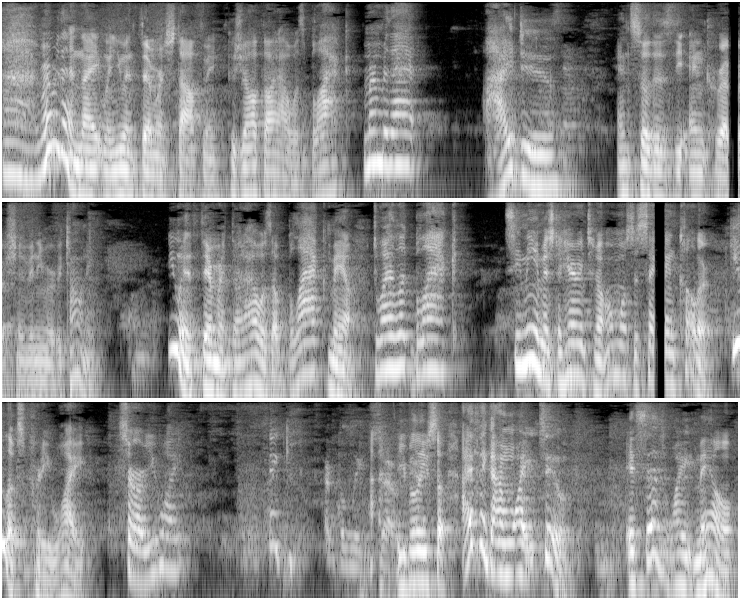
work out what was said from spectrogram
Remember that night when you and Thimmer stopped me because y'all thought I was black? Remember that? I do. And so does the end corruption of Indian River County. You and Thimmer thought I was a black male. Do I look black? See, me and Mr. Harrington are almost the same color. He looks pretty white. Sir, are you white? Thank you. I believe so. You believe so? I think I'm white too. It says white male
